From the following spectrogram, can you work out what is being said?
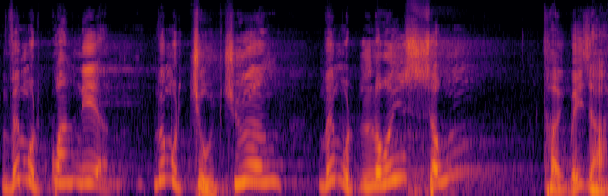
với một quan niệm, với một chủ trương, với một lối sống thời bấy giờ.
